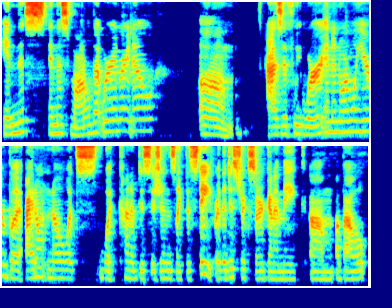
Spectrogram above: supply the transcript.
in this in this model that we're in right now. Um as if we were in a normal year, but I don't know what's what kind of decisions like the state or the districts are going to make um, about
